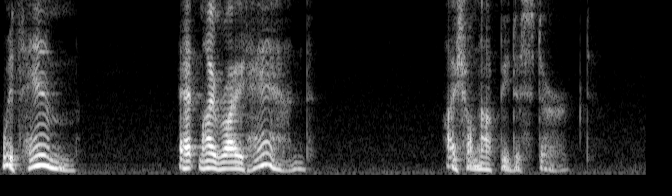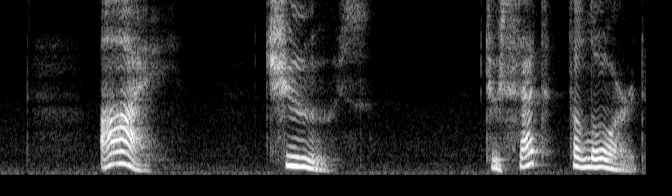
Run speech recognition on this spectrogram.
With him at my right hand, I shall not be disturbed. I choose to set the Lord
